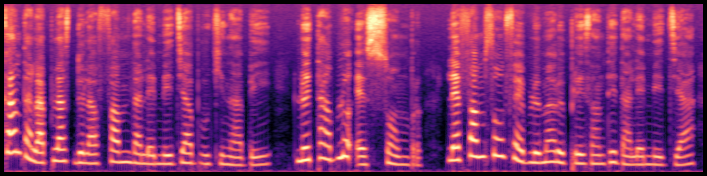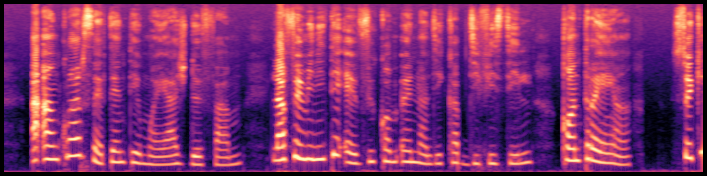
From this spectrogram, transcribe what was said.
Quant à la place de la femme dans les médias burkinabés, le tableau est sombre. Les femmes sont faiblement représentées dans les médias. À en croire certains témoignages de femmes, la féminité est vue comme un handicap difficile, contraignant, ce qui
